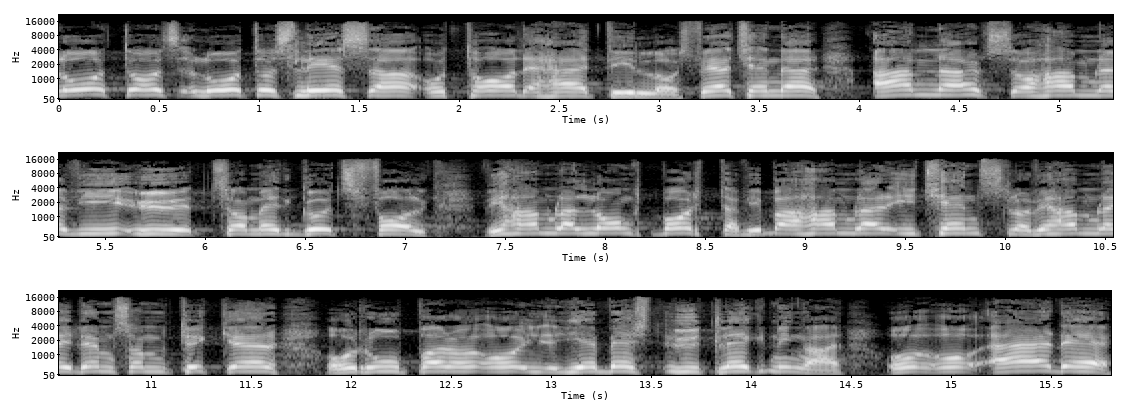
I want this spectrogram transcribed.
låt oss, låt oss läsa och ta det här till oss. För jag känner, annars så hamnar vi ut som ett Guds folk. Vi hamnar långt borta, vi bara hamnar i känslor, vi hamnar i dem som tycker och ropar och, och ger bäst utläggningar. Och, och är det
